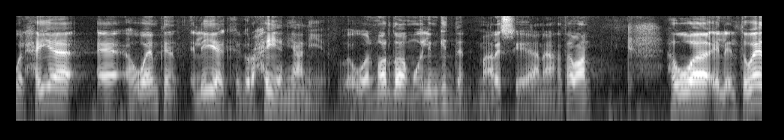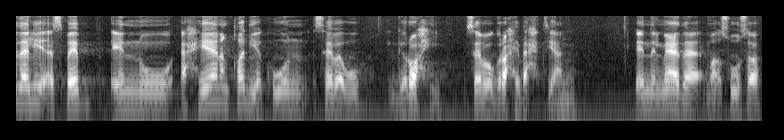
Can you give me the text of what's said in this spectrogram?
والحقيقة آه، هو يمكن ليا كجراحيا يعني هو المرضى مؤلم جدا معلش يعني إحنا طبعا هو الالتواء ده ليه أسباب؟ إنه أحيانا قد يكون سببه جراحي سببه جراحي بحت يعني. إن المعدة مقصوصة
